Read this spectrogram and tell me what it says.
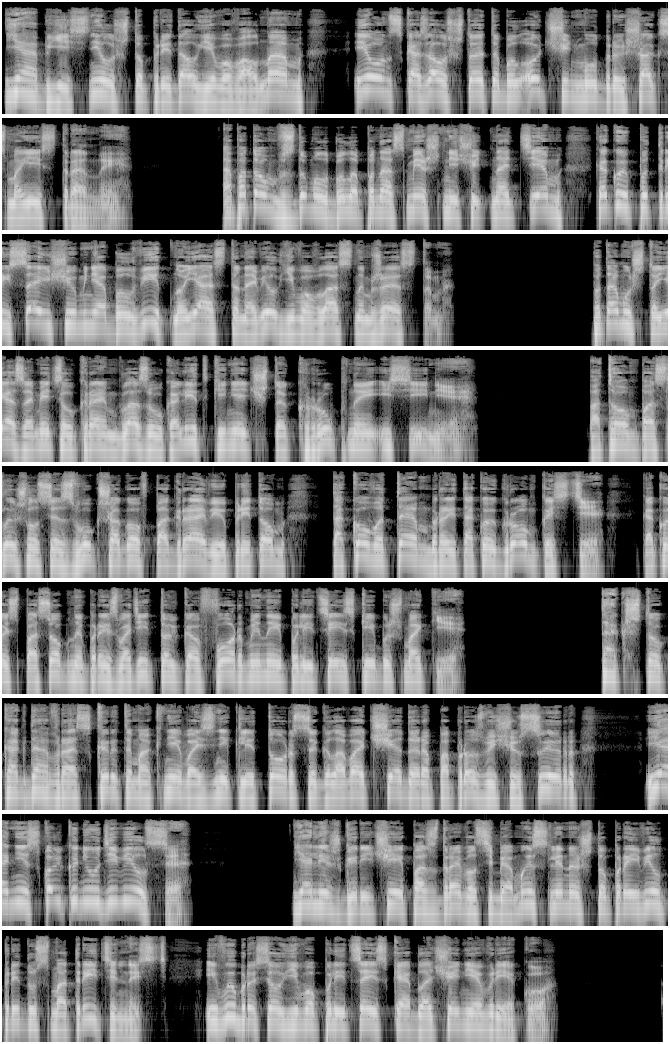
Я объяснил, что придал его волнам, и он сказал, что это был очень мудрый шаг с моей стороны. А потом вздумал было понасмешничать над тем, какой потрясающий у меня был вид, но я остановил его властным жестом. Потому что я заметил краем глаза у калитки нечто крупное и синее. Потом послышался звук шагов по гравию, притом такого тембра и такой громкости, какой способны производить только форменные полицейские башмаки. Так что, когда в раскрытом окне возникли торс и голова Чеддера по прозвищу Сыр, я нисколько не удивился. Я лишь горячее поздравил себя мысленно, что проявил предусмотрительность и выбросил его полицейское облачение в реку.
